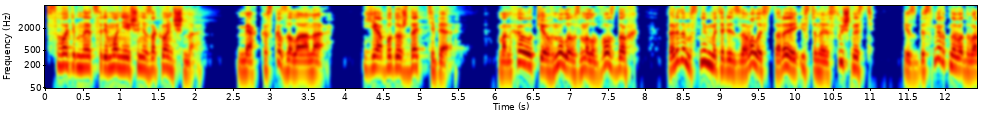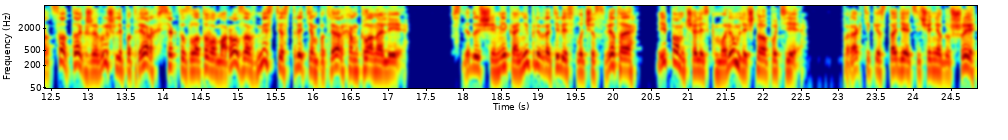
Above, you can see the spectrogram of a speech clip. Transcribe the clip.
«Свадебная церемония ещё не закончена», — мягко сказала она. «Я буду ждать тебя». Манхау кивнул и взмыл в воздух. Рядом с ним материализовалась вторая истинная сущность. Из Бессмертного Дворца также вышли патриарх секты Золотого Мороза вместе с третьим патриархом клана Ли. В следующий миг они превратились в лучи света и помчались к морю Млечного Пути. Практики стадии отсечения души,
